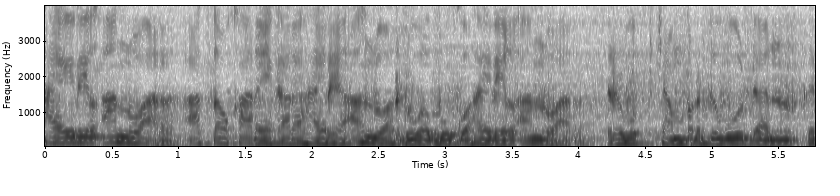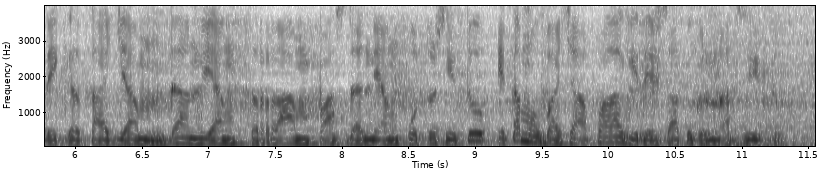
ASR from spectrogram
Hairil Anwar atau karya-karya Hairil Anwar, dua buku Hairil Anwar, Campur Debu dan Kerikil Tajam dan yang terampas dan yang putus itu, kita mau baca apa lagi dari satu generasi itu?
